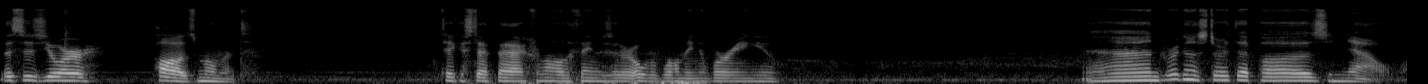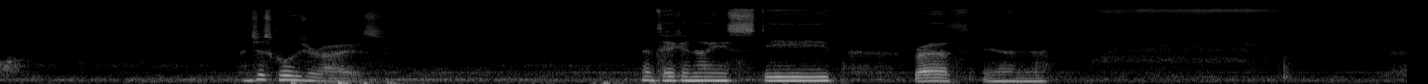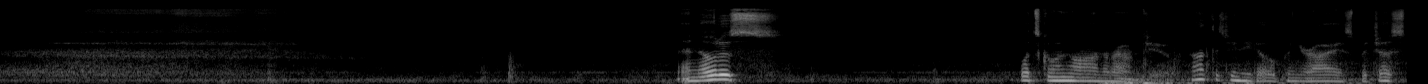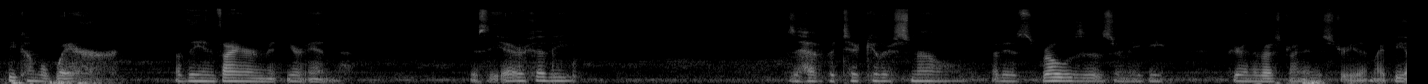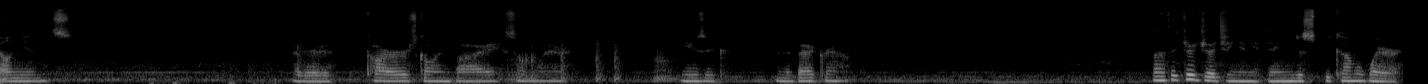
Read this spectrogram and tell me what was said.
This is your pause moment. Take a step back from all the things that are overwhelming and worrying you. And we're going to start that pause now. And just close your eyes. And take a nice deep breath in. and notice what's going on around you. Not that you need to open your eyes, but just become aware of the environment you're in. Is the air heavy? Does it have a particular smell? Are there roses, or maybe if you're in the restaurant industry, that might be onions? Are there cars going by somewhere? Music in the background? Not that you're judging anything, just become aware.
